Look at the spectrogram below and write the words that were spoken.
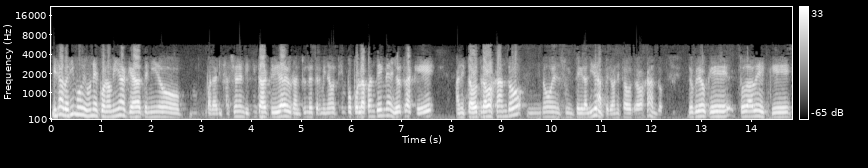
Mira, venimos de una economía que ha tenido paralización en distintas actividades durante un determinado tiempo por la pandemia y otras que han estado trabajando, no en su integralidad, pero han estado trabajando. Yo creo que toda vez que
